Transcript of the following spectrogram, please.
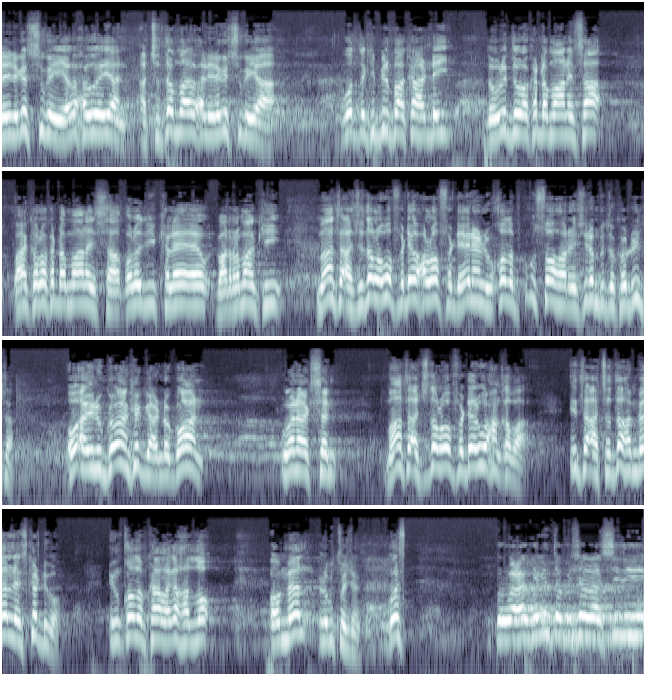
laynaga sugayaa waxa weeyaan ajenda maa waxaa laynaga sugayaa. Waddankii bil baa ka hadhay dawladdii waa ka dhammaanaysaa waxay kaloo ka dhammaanaysaa qoladii kale ee baarlamaankii maanta ajenda looma fadhiya waxa loo fadhiya inaynu qodobka u soo horaysino muddo kordhinta oo aynu go'aan ka gaadhno go'aan wanaagsan. Maanta ajenda looma fadhiyan waxaan qabaa inta ajendaha meel la yska dhigo in qodobkaa laga hadlo oo meel lagu turjamo wacyigelinta bulshada sidii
